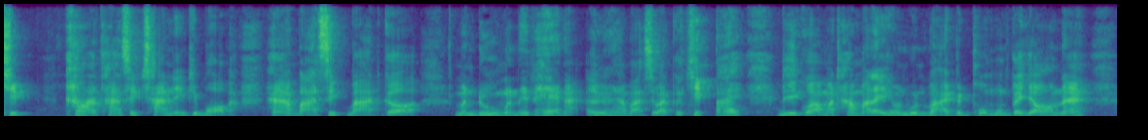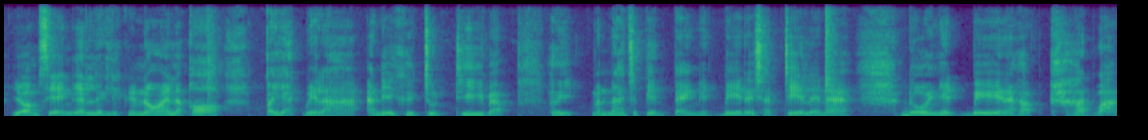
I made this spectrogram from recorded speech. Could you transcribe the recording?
คิด ค่า transaction อย่างที่บอกอะ5บาท 10 บาทก็มันดูเหมือนไม่แพงอะเออ5บาท10บาทก็คิดไปดีกว่ามาทำอะไรที่มันวุ่นวายเป็นผมผมก็ยอมนะ ยอมเสียเงินเล็กๆน้อยๆแล้วก็ประหยัดเวลาอันนี้คือจุดที่แบบเฮ้ยมันน่าจะเปลี่ยนแปลง NetBay ได้ชัดเจนเลยนะ โดย NetBay นะครับคาดหวัง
